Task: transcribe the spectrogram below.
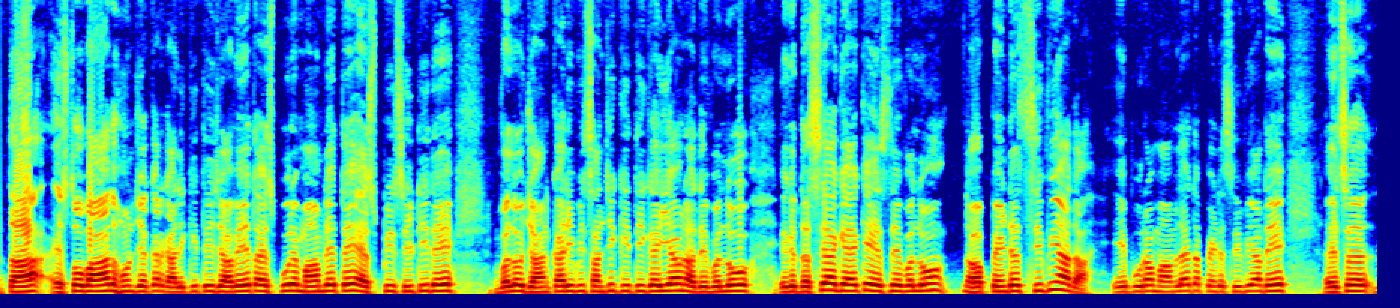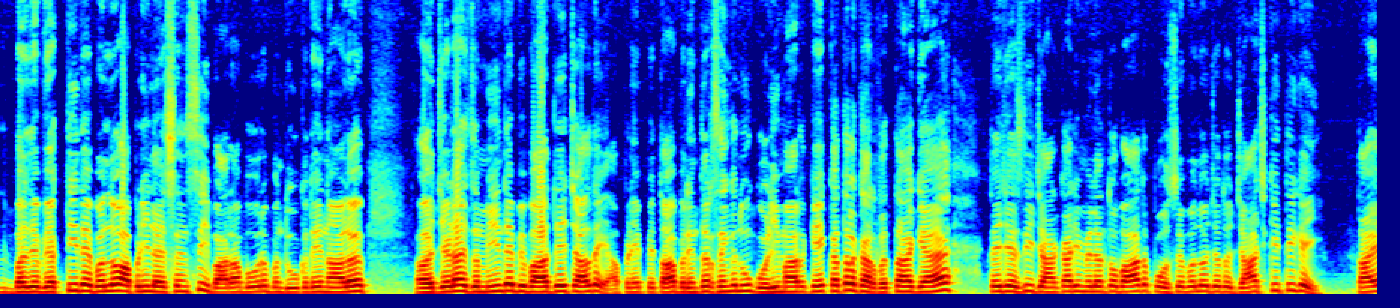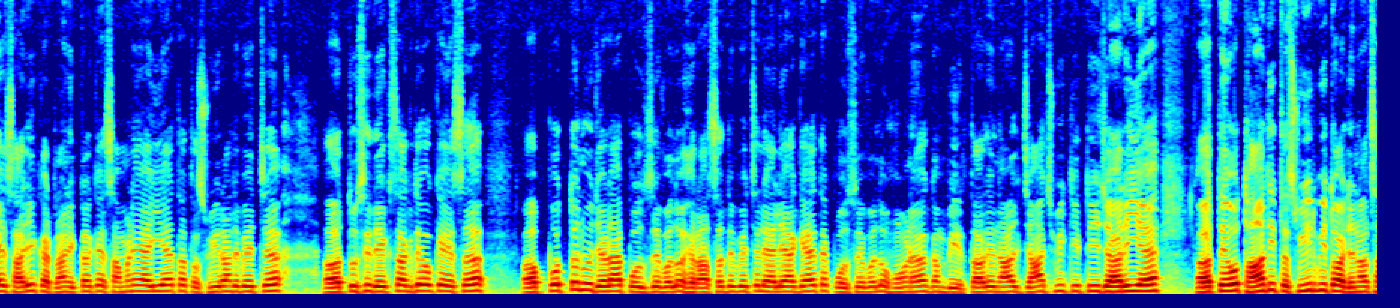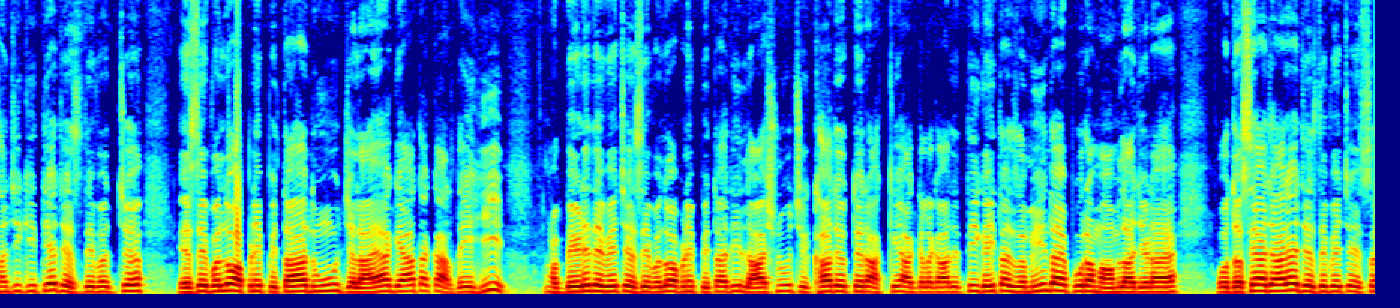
ਤਾਂ ਇਸ ਤੋਂ ਬਾਅਦ ਹੁਣ ਜੇਕਰ ਗੱਲ ਕੀਤੀ ਜਾਵੇ ਤਾਂ ਇਸ ਪੂਰੇ ਮਾਮਲੇ ਤੇ ਐਸਪੀ ਸਿਟੀ ਦੇ ਵੱਲੋਂ ਜਾਣਕਾਰੀ ਵੀ ਸਾਂਝੀ ਕੀਤੀ ਗਈ ਹੈ। ਉਹਨਾਂ ਦੇ ਵੱਲੋਂ ਇੱਕ ਦੱਸਿਆ ਗਿਆ ਕਿ ਇਸ ਦੇ ਵੱਲੋਂ ਪਿੰਡ ਸਿਵੀਆਂ ਦਾ ਇਹ ਪੂਰਾ ਮਾਮਲਾ ਹੈ। ਤਾਂ ਪਿੰਡ ਸਿਵੀਆਂ ਦੇ ਇਸ ਵਿਅਕਤੀ ਦੇ ਵੱਲੋਂ ਆਪਣੀ ਲਾਇਸੈਂਸੀ 12 ਬੋਰ ਬੰਦੂਕ ਦੇ ਨਾਲ ਜਿਹੜਾ ਜ਼ਮੀਨ ਦੇ ਵਿਵਾਦ ਦੇ ਚੱਲਦੇ ਆਪਣੇ ਪਿਤਾ ਬਰਿੰਦਰ ਸਿੰਘ ਨੂੰ ਗੋਲੀ ਮਾਰ ਕੇ ਕਤਲ ਕਰ ਦਿੱਤਾ ਗਿਆ ਹੈ ਤੇ ਜਿਸ ਦੀ ਜਾਣਕਾਰੀ ਮਿਲਣ ਤੋਂ ਬਾਅਦ ਪੁਲਿਸ ਦੇ ਵੱਲੋਂ ਜਦੋਂ ਜਾਂਚ ਕੀਤੀ ਗਈ ਤਾਂ ਇਹ ਸਾਰੀ ਘਟਨਾ ਨਿਕਲ ਕੇ ਸਾਹਮਣੇ ਆਈ ਹੈ। ਤਾਂ ਤਸਵੀਰਾਂ ਦੇ ਵਿੱਚ ਤੁਸੀਂ ਦੇਖ ਸਕਦੇ ਹੋ ਕਿ ਇਸ ਪੁੱਤ ਨੂੰ ਜਿਹੜਾ ਪੁਲਿਸ ਦੇ ਵੱਲੋਂ ਹਿਰਾਸਤ ਦੇ ਵਿੱਚ ਲੈ ਲਿਆ ਗਿਆ ਹੈ ਤੇ ਪੁਲਿਸ ਦੇ ਵੱਲੋਂ ਹੁਣ ਗੰਭੀਰਤਾ ਦੇ ਨਾਲ ਜਾਂਚ ਵੀ ਕੀਤੀ ਜਾ ਰਹੀ ਹੈ। ਅ, ਤੇ ਉਹ ਥਾਂ ਦੀ ਤਸਵੀਰ ਵੀ ਤੁਹਾਡੇ ਨਾਲ ਸਾਂਝੀ ਕੀਤੀ ਹੈ ਜਿਸ ਦੇ ਵਿੱਚ ਇਸ ਦੇ ਵੱਲੋਂ ਆਪਣੇ ਪਿਤਾ ਨੂੰ ਜਲਾਇਆ ਗਿਆ ਤਾਂ ਘਰ ਦੇ ਹੀ ਬੇੜੇ ਦੇ ਵਿੱਚ ਇਸ ਦੇ ਵੱਲੋਂ ਆਪਣੇ ਪਿਤਾ ਦੀ ਲਾਸ਼ ਨੂੰ ਚਿਖਾ ਦੇ ਉੱਤੇ ਰੱਖ ਕੇ ਅੱਗ ਲਗਾ ਦਿੱਤੀ ਗਈ। ਤਾਂ ਜ਼ਮੀਨ ਦਾ ਇਹ ਪੂਰਾ ਮਾਮਲਾ ਜਿਹੜਾ ਹੈ, ਉਹ ਦੱਸਿਆ ਜਾ ਰਿਹਾ ਜਿਸ ਦੇ ਵਿੱਚ ਇਸ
